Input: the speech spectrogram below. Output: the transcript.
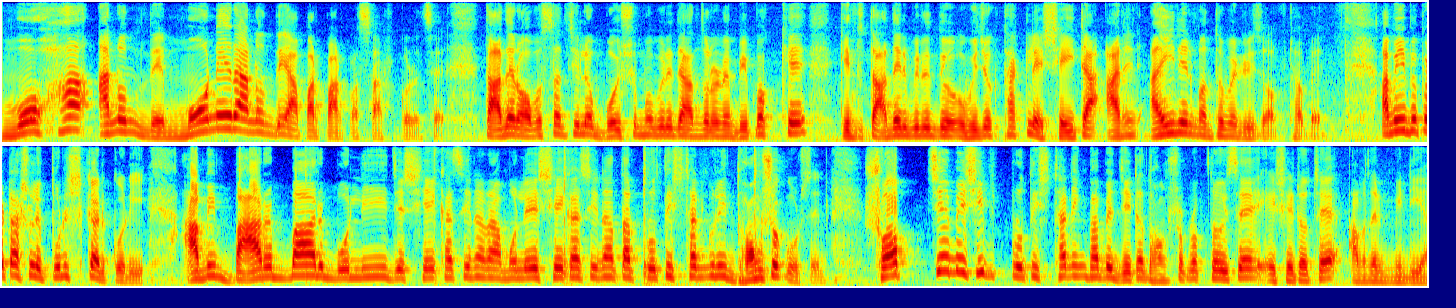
মহা আনন্দে, মনের আনন্দে আপার পারপাস সার্ভ করেছে। তাদের অবস্থান ছিল বৈষম্য বিরোধী আন্দোলনের বিপক্ষে, কিন্তু তাদের বিরুদ্ধে অভিযোগ থাকলে সেইটা আইন- আইনের মাধ্যমে রিজলভ হবে। আমি এই ব্যাপারটা আসলে পরিষ্কার করি। আমি বারবার বলি যে শেখ হাসিনার আমলে শেখ হাসিনা তার প্রতিষ্ঠানগুলি ধ্বংস করছেন। সবচেয়ে বেশি প্রাতিষ্ঠানিকভাবে যেটা ধ্বংসপ্রাপ্ত হয়েছে সেটা হচ্ছে আমাদের মিডিয়া।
